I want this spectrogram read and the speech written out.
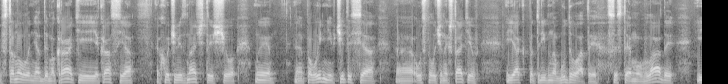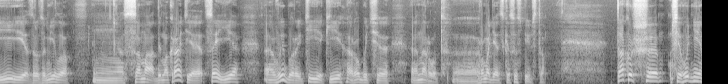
встановлення демократії. Якраз я хочу відзначити, що ми повинні вчитися у Сполучених Штатів як потрібно будувати систему влади, і зрозуміло, сама демократія це є е, вибори, ті, які робить е, народ, е, громадянське суспільство. Також сьогодні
